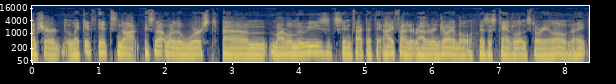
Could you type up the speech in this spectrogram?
I'm sure like it, it's not it's not one of the worst um, Marvel movies. It's in fact I think I found it rather enjoyable as a standalone story alone, right?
